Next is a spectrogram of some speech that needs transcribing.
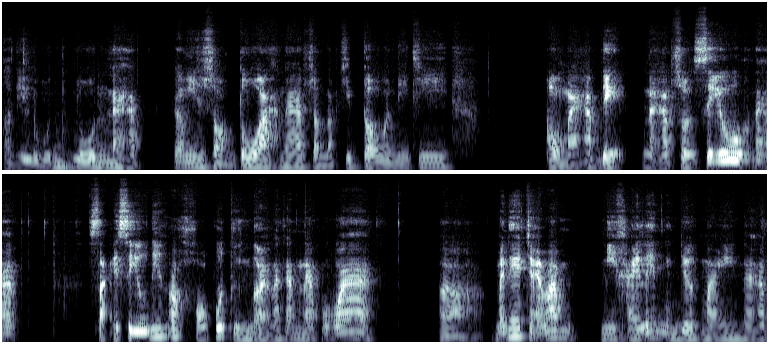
ตอนนี้ลุ้นลุ้นนะครับ ก็มี 2 ตัวนะครับสำหรับคริปโตวันนี้ที่เอามาอัปเดตนะครับ ส่วนซิลนะครับ สายซิลนี่ก็ขอพูดถึงหน่อยแล้วกันนะ เพราะว่าไม่แน่ใจว่ามีใครเล่นกันเยอะไหมนะครับ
